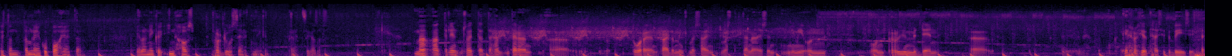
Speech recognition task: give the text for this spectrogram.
nyt on tämmöinen joku pohja, että meillä on niin in-house producerit niin periaatteessa kasassa. Mä ajattelin soittaa tähän perään äh, tuoreen raidon, minkä mä sain vasta tänään. Ja sen nimi on, on Rymden. Äh, kerro jotain siitä biisistä.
